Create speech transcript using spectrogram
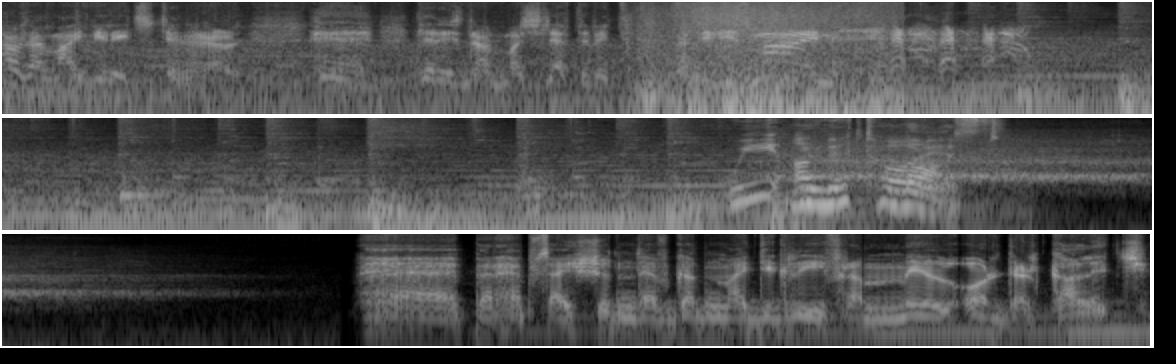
Out of my village, General. Eh, there is not much left of it, but it is mine. We are Unit victorious. lost. Eh, Perhaps I shouldn't have gotten my degree from mail order college.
